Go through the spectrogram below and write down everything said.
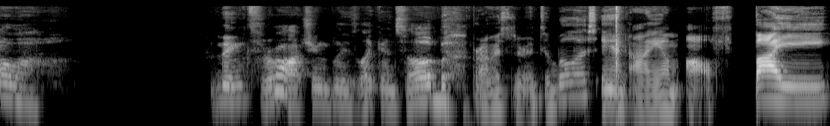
Oh. Uh, thanks for watching. Please like and sub. Primus Invincibulus, and I am off. Bye.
